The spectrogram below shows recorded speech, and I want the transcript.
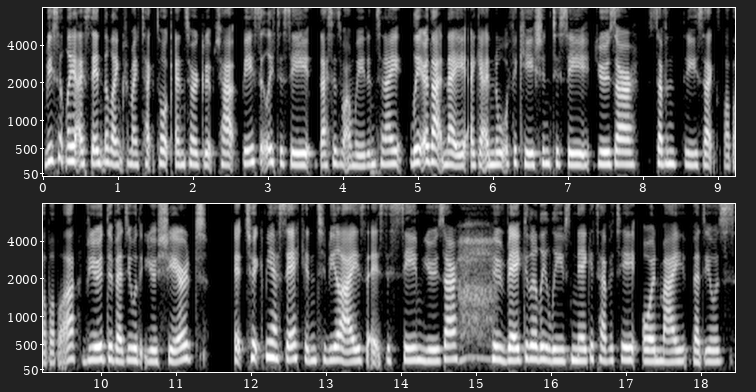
Recently, I sent the link for my TikTok into our group chat basically to say, This is what I'm wearing tonight. Later that night, I get a notification to say, User 736 blah blah blah blah viewed the video that you shared. It took me a second to realise that it's the same user who regularly leaves negativity on my videos.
